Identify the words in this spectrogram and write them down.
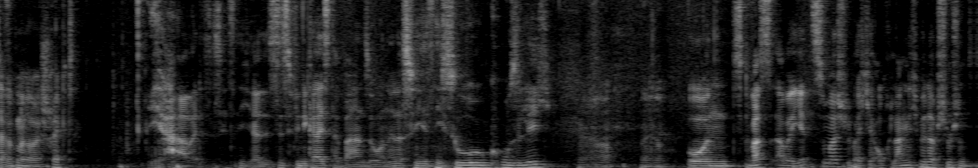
Da wird man doch erschreckt. Ja, aber das ist jetzt nicht, also es ist wie eine Geisterbahn so, ne? Das finde ich jetzt nicht so gruselig. Ja, ja. Und was aber jetzt zum Beispiel, weil ich ja auch lange nicht mehr, da bestimmt schon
